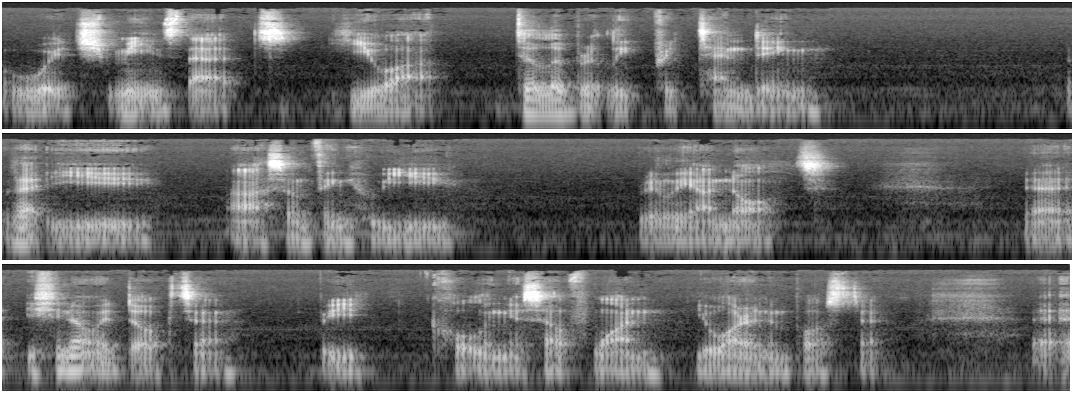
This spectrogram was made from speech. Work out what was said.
which means that you are deliberately pretending that you are something who you really are not. Uh, if you're not a doctor, but you're calling yourself one, you are an imposter. Uh,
